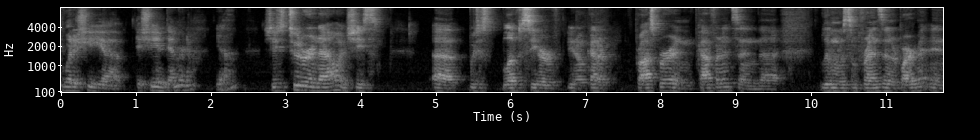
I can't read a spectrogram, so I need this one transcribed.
What is she, uh, is she in Denver now? Yeah, she's tutoring now, and she's. Uh, we just love to see her, you know, kind of prosper and confidence, and uh, living with some friends in an apartment and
